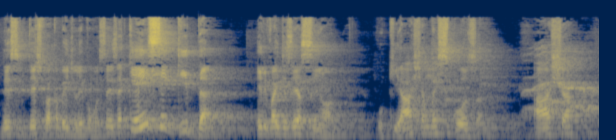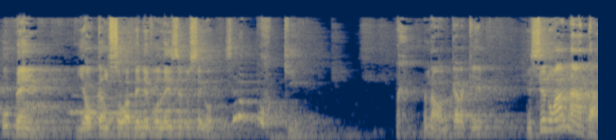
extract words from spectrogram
nesse texto que eu acabei de ler com vocês é que em seguida ele vai dizer assim, ó: o que acha uma esposa acha o bem e alcançou a benevolência do Senhor. Será por quê? Não, não quero aqui insinuar nada.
